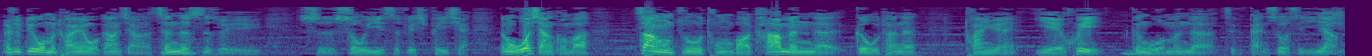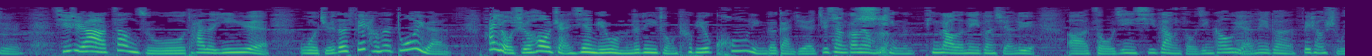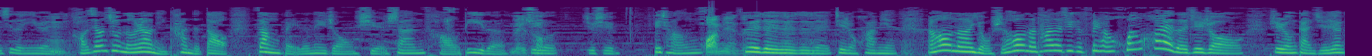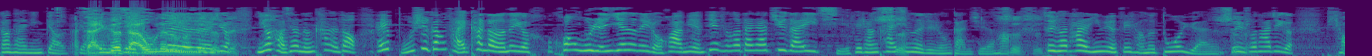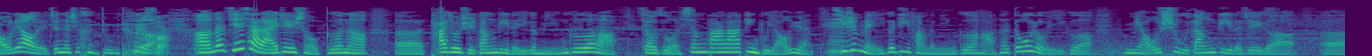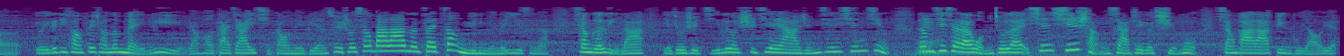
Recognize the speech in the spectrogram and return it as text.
而且对我们团员，我刚刚讲了，真的是属于是收益是非非浅。那么我想恐怕藏族同胞他们的歌舞团的。团员也会跟我们的这个感受是一样的。是，其实啊，藏族它的音乐，我觉得非常的多元。它有时候展现给我们的那种特别空灵的感觉，就像刚才我们听听到的那一段旋律，啊，走进西藏，走进高原那段非常熟悉的音乐，好像就能让你看得到藏北的那种雪山草地的，没错，就是。非常画面，对对对对对，这种画面。然后呢，有时候呢，他的这个非常欢快的这种这种感觉，像刚才您表表现的这种，对对对，这种你又好像能看得到，哎，不是刚才看到的那个荒无人烟的那种画面，变成了大家聚在一起非常开心的这种感觉哈。是是。所以说他的音乐非常的多元，所以说他这个调料也真的是很独特。没错。啊，那接下来这首歌呢，呃，它就是当地的一个民歌了，叫做《香巴拉并不遥远》。其实每一个地方的民歌哈，它都有一个描述当地的这个呃，有一个地方非常的美丽，然后大家一起到那边。所以说香巴拉呢，在藏语里面的意思呢，香格里拉也就是极乐世界呀，人间仙境。那么接下来我们就来先欣赏一下这个曲目《香巴拉并不遥远》。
